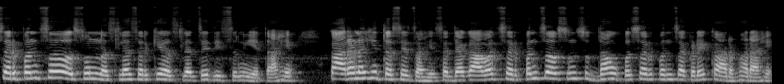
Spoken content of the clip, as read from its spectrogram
सरपंच असून नसल्यासारखे असल्याचे दिसून येत आहे. कारणही तसेच आहे. सध्या गावात सरपंच असून सुद्धा उपसरपंचाकडे कारभार आहे.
